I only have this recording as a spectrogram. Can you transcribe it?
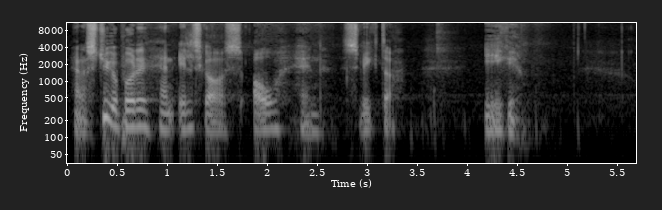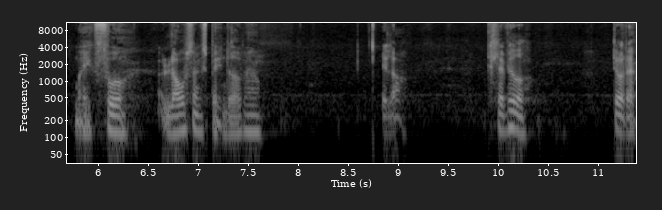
Han har styr på det, han elsker os, og han svigter ikke. Må jeg ikke få lovsangsbandet op her? Eller klaveret? Det var det.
